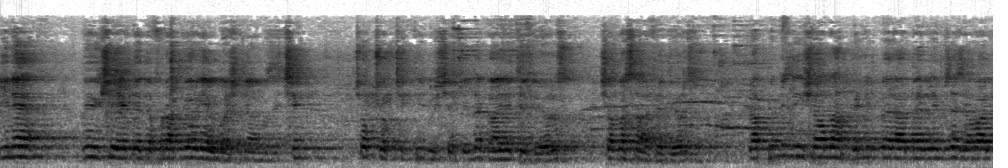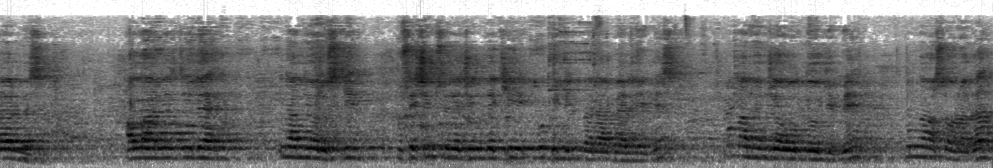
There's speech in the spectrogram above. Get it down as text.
Yine Büyükşehir'de de Fırat Görgel Başkanımız için çok çok ciddi bir şekilde gayret ediyoruz, çaba sarf ediyoruz. Rabbimiz inşallah birlik beraberliğimize zeval vermesin. Allah'ın izniyle inanıyoruz ki bu seçim sürecindeki bu birlik beraberliğimiz bundan önce olduğu gibi bundan sonra da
